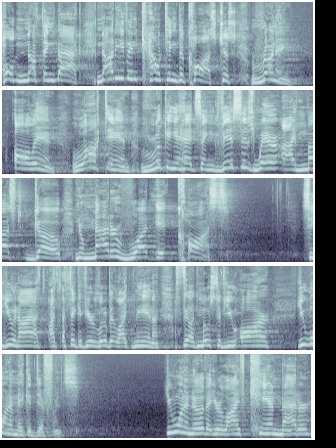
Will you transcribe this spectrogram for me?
hold nothing back, not even counting the cost, just running all in, locked in, looking ahead, saying, This is where I must go, no matter what it costs. See, you and I, I, I think if you're a little bit like me, and I, I feel like most of you are, you want to make a difference. You want to know that your life can matter.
